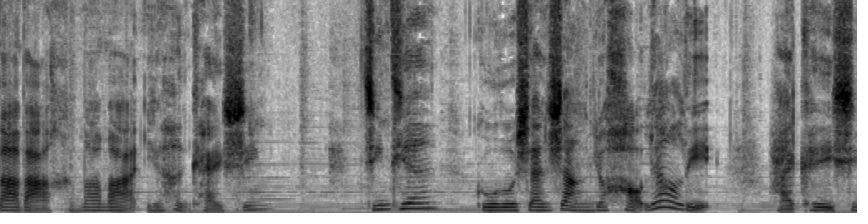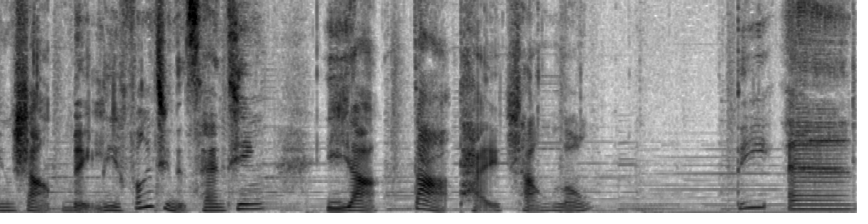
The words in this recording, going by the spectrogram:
爸爸和妈妈也很开心。今天，咕噜山上有好料理，还可以欣赏美丽风景的餐厅，一样大排长龙。The end。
